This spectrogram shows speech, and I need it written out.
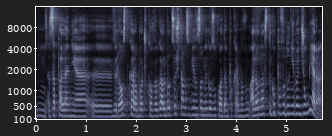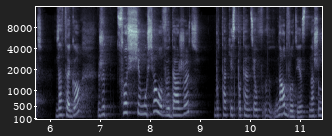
mm, zapalenie y, wyrostka robaczkowego albo coś tam związanego z układem pokarmowym, ale ona z tego powodu nie będzie umierać. Dlatego, że coś się musiało wydarzyć, bo tak jest potencjał, na odwrót jest. W naszym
